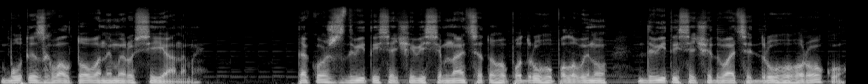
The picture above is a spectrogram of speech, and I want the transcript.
бути зґвалтованими росіянами. Також з 2018 по другу половину 2022 року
